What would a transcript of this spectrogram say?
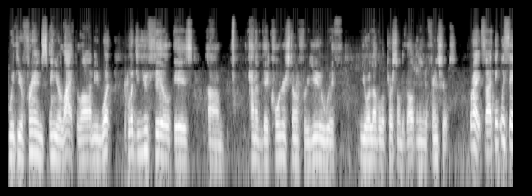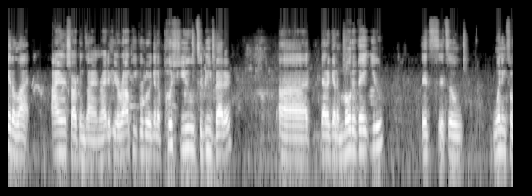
with your friends in your life, Bilal. I mean, what what do you feel is um, kind of the cornerstone for you with your level of personal development in your friendships? Right. So I think we say it a lot. Iron sharpens iron, right? If you're around people who are going to push you to be better, uh, that are going to motivate you, it's it's a winning for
